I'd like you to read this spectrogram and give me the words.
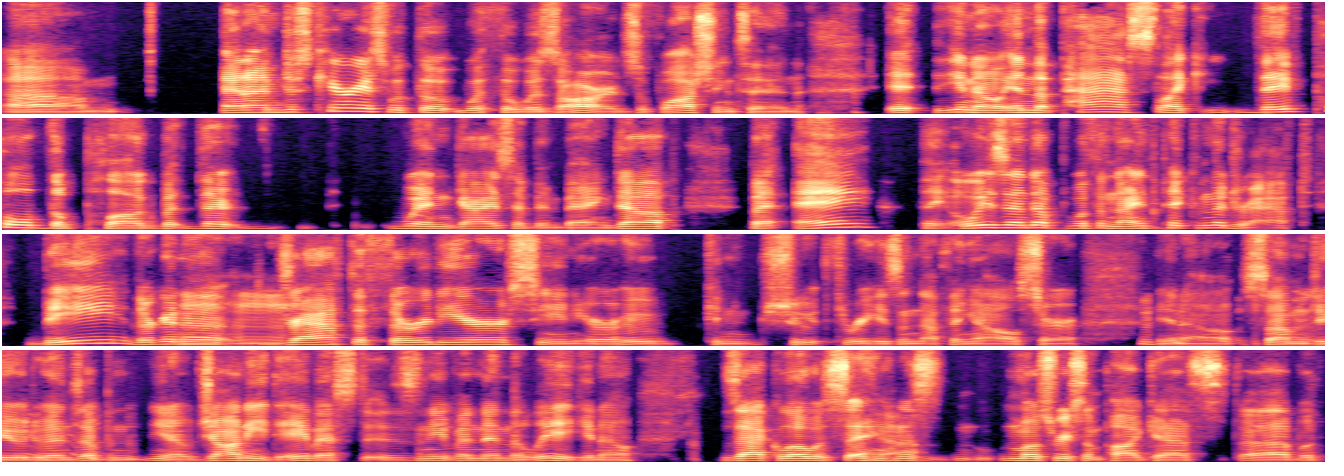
Um, and I'm just curious with the with the Wizards of Washington. It you know in the past like they've pulled the plug, but they're when guys have been banged up but A, they always end up with a ninth pick in the draft. B, they're going to mm-hmm. draft a third year senior who can shoot threes and nothing else, or, you know, some dude who ends up in, you know, Johnny Davis isn't even in the league. You know, Zach Lowe was saying yeah. on his most recent podcast uh, with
